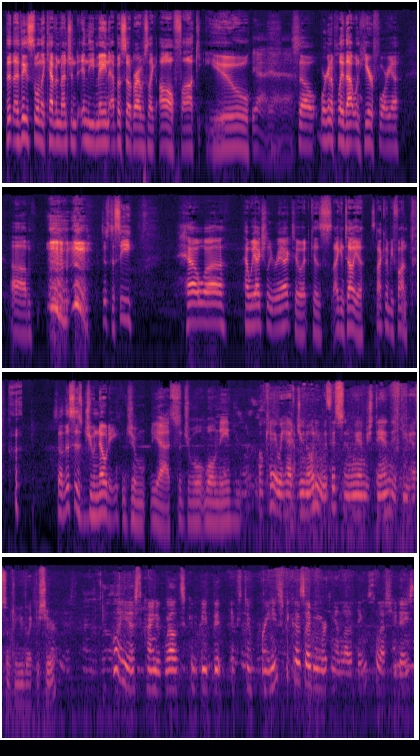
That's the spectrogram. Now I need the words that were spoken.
Th- I think it's the one that Kevin mentioned in the main episode where I was like, "Oh fuck you." Yeah, yeah, yeah. So we're gonna play that one here for you, um, just to see how uh, how we actually react to it. Because I can tell you, it's not gonna be fun. so this is Junoti. Jum- yeah, it's Juwoni. Okay, we have Junoti with us, and we understand that you have something you'd like to share. Well, yes, kind of. Well, it's going to be a bit extemporaneous because I've been working on a lot of things the last few days.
